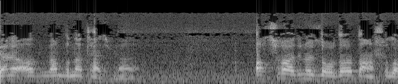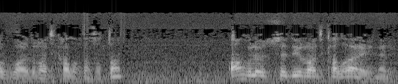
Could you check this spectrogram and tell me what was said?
Yəni, mən bundan təəccüblənirəm. Açıq aydın özü orada danışırlar bu arada radikallıqdan satdan. Angliya özü deyir radikallığa əleyhinədir.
